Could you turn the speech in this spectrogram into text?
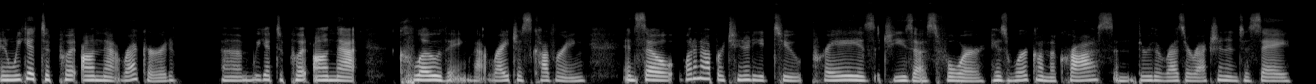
And we get to put on that record, um, we get to put on that clothing, that righteous covering. And so, what an opportunity to praise Jesus for his work on the cross and through the resurrection, and to say,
